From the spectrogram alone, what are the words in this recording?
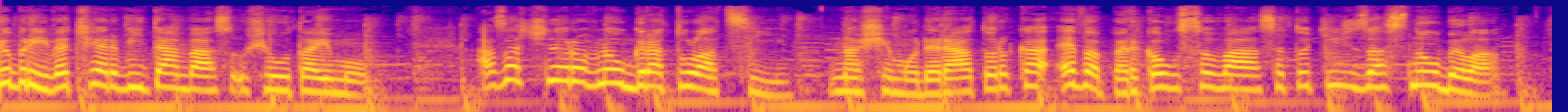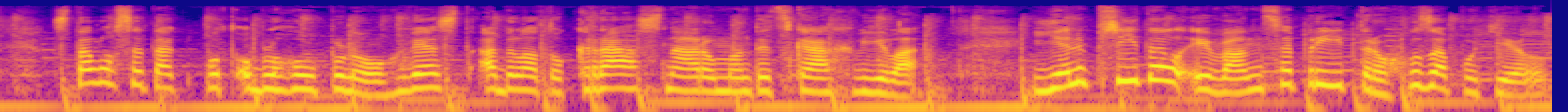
Dobrý večer, vítám vás u Showtimeu. A začnu rovnou gratulací. Naše moderátorka Eva Perkousová se totiž zasnoubila. Stalo se tak pod oblohou plnou hvězd a byla to krásná romantická chvíle. Jen přítel Ivan se prý trochu zapotil.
